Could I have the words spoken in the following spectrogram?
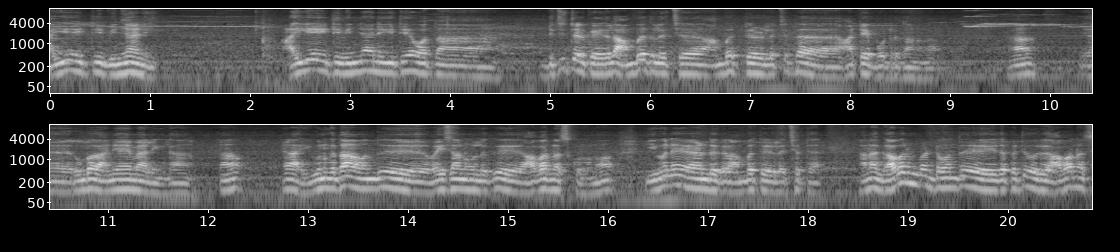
ஐஐடி விஞ்ஞானி. ஐஐடி விஞ்ஞானிக்கிட்டே ஒருத்தன் டிஜிட்டல் கைதில் ஐம்பது லட்சம் ஐம்பத்தேழு லட்சத்தை ஆட்டையை போட்டிருக்கானுங்க. ஆ ரொம்ப அநியாயமாக இல்லைங்களா? ஆ இவனுங்க தான் வந்து வயசானவங்களுக்கு அவேர்னஸ் கொடுக்கணும். இவனே இழந்துக்கிறான் ஐம்பத்தேழு லட்சத்தை. ஆனால் கவர்மெண்ட் வந்து இதை பற்றி ஒரு அவேர்னஸ்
